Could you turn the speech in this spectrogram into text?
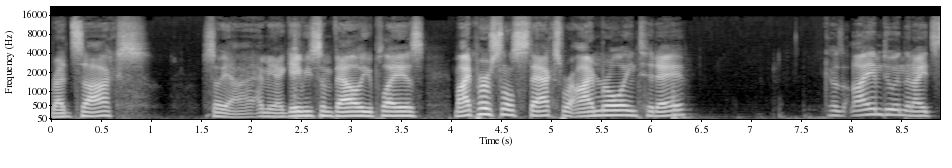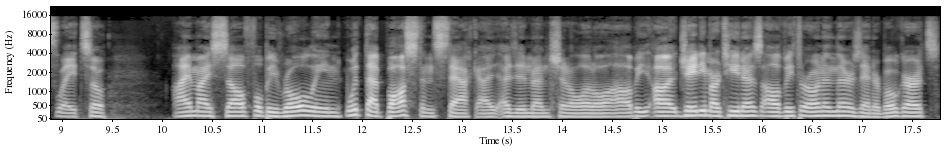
Red Sox. So yeah, I mean, I gave you some value plays. My personal stacks where I'm rolling today because I am doing the night slate. So I myself will be rolling with that Boston stack I, I did mention a little. I'll be uh, JD Martinez. I'll be throwing in there Xander Bogaerts.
